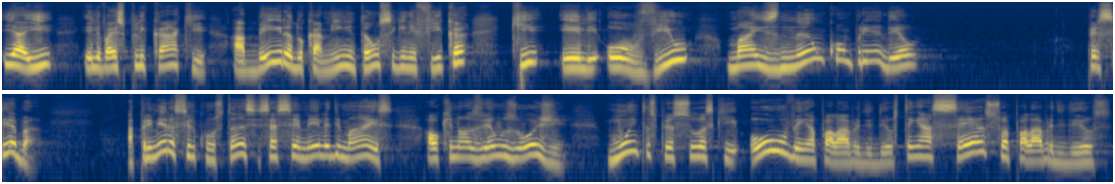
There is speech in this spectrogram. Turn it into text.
E aí ele vai explicar que a beira do caminho, então, significa que ele ouviu, mas não compreendeu. Perceba, a primeira circunstância se assemelha demais ao que nós vemos hoje Muitas pessoas que ouvem a palavra de Deus têm acesso à palavra de Deus.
